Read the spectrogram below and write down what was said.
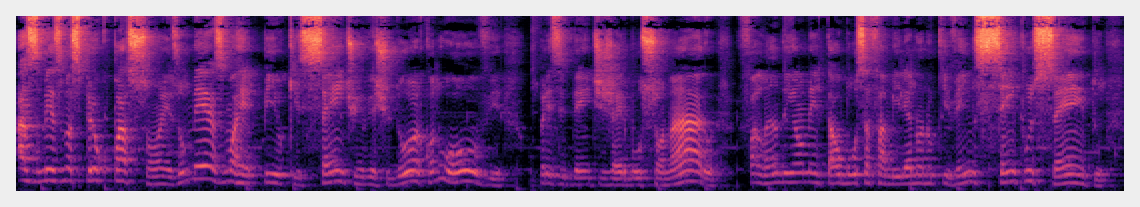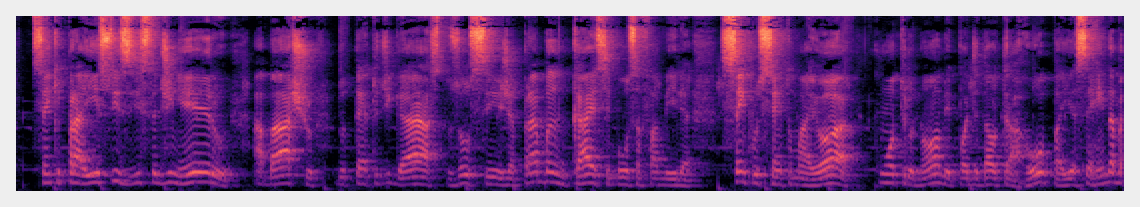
as mesmas preocupações, o mesmo arrepio que sente o investidor quando ouve o presidente Jair Bolsonaro falando em aumentar o Bolsa Família no ano que vem em 100%, sem que para isso exista dinheiro abaixo do teto de gastos, ou seja, para bancar esse Bolsa Família 100% maior, com outro nome, pode dar outra roupa, ia ser renda.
